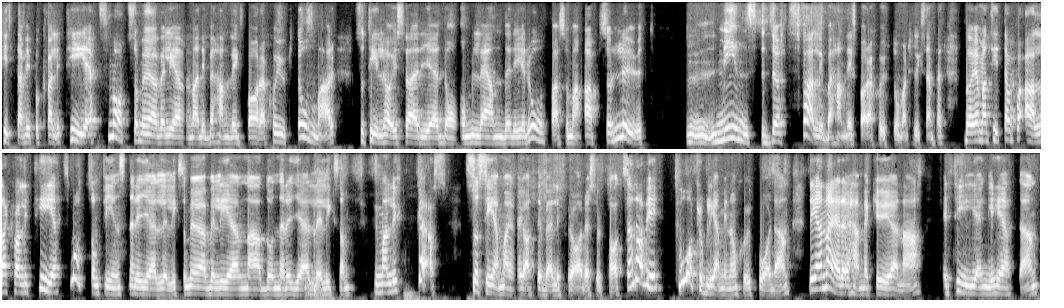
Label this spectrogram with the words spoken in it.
tittar vi på kvalitetsmått som överlevnad i behandlingsbara sjukdomar så tillhör ju Sverige de länder i Europa som har absolut minst dödsfall i behandlingsbara sjukdomar till exempel. Börjar man titta på alla kvalitetsmått som finns när det gäller liksom överlevnad och när det gäller liksom hur man lyckas, så ser man ju att det är väldigt bra resultat. Sen har vi två problem inom sjukvården. Det ena är det här med köerna, eh, tillgängligheten.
